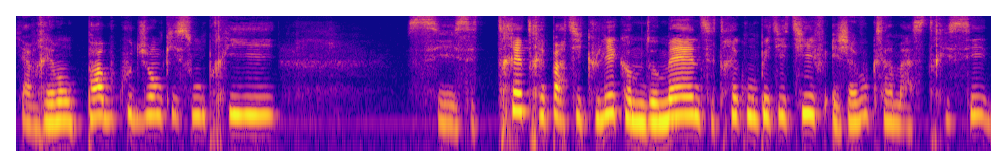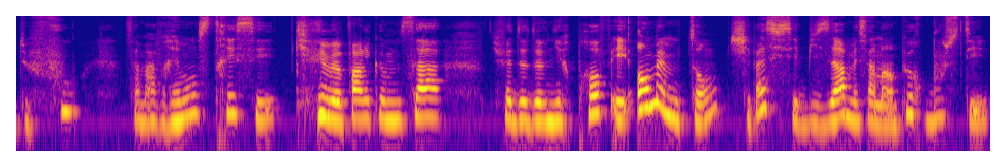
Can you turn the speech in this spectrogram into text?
il y a vraiment pas beaucoup de gens qui sont pris. C'est très très particulier comme domaine, c'est très compétitif. Et j'avoue que ça m'a stressé de fou. Ça m'a vraiment stressé qu'il me parle comme ça du fait de devenir prof. Et en même temps, je sais pas si c'est bizarre, mais ça m'a un peu reboosté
